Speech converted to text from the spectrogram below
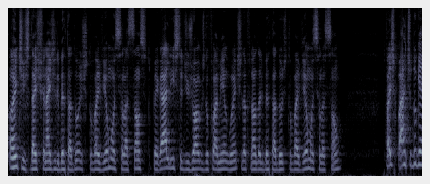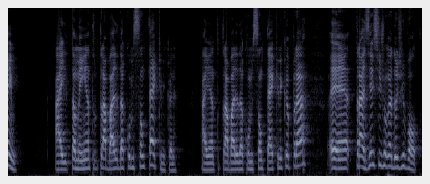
antes das finais de Libertadores, tu vai ver uma oscilação. Se tu pegar a lista de jogos do Flamengo antes da final da Libertadores, tu vai ver uma oscilação faz parte do game. Aí também entra o trabalho da comissão técnica, né? Aí entra o trabalho da comissão técnica para é, trazer esses jogadores de volta,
